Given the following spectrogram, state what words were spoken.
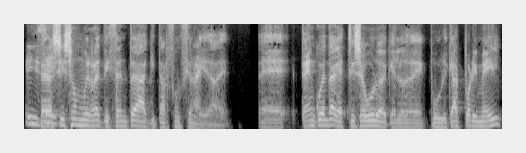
pero sí son muy reticentes a quitar funcionalidades. Eh, ten en cuenta que estoy seguro de que lo de publicar por email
